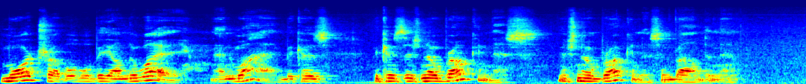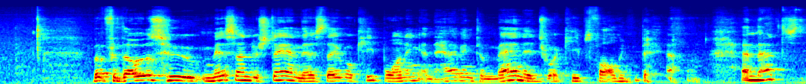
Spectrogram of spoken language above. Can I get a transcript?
more trouble will be on the way. And why? Because because there's no brokenness. There's no brokenness involved in that. But for those who misunderstand this, they will keep wanting and having to manage what keeps falling down. And that's,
